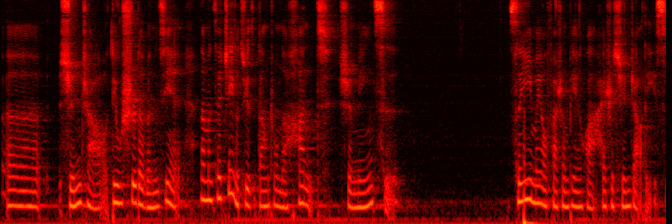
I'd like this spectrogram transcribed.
呃，寻找丢失的文件。那么在这个句子当中呢，hunt 是名词，词义没有发生变化，还是寻找的意思。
